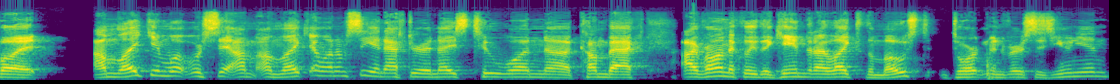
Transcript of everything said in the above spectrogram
But I'm liking what we're seeing. I'm, I'm, liking what I'm seeing after a nice 2 1 uh, comeback. Ironically, the game that I liked the most, Dortmund versus Union,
